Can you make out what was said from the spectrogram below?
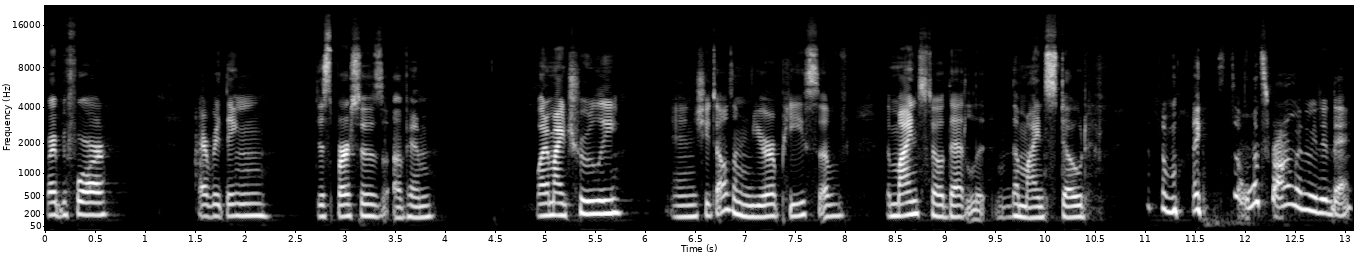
right before everything disperses of him, "What am I truly?" And she tells him, "You're a piece of the mind stone that li- the mind stowed, the mind stone. What's wrong with me today?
